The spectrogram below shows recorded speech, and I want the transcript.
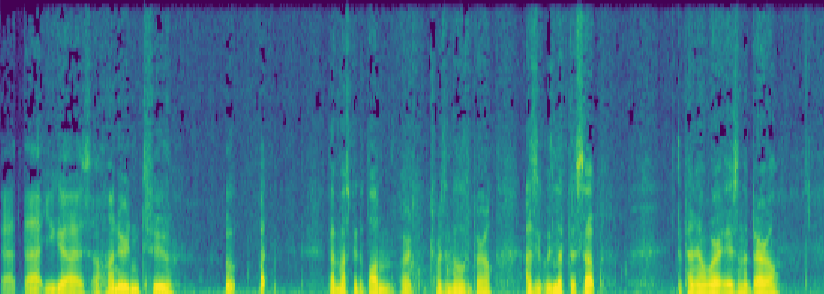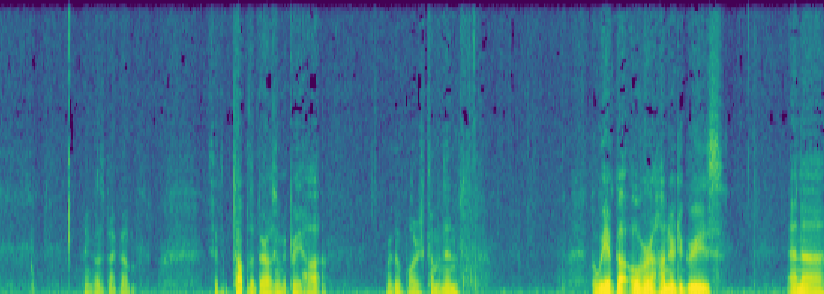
at that, you guys. 102. Oh, What? That must be the bottom, or towards the middle of the barrel. As we lift this up, depending on where it is in the barrel, it goes back up. So the top of the barrel is going to be pretty hot, where the water's coming in. But we have got over 100 degrees, and uh,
